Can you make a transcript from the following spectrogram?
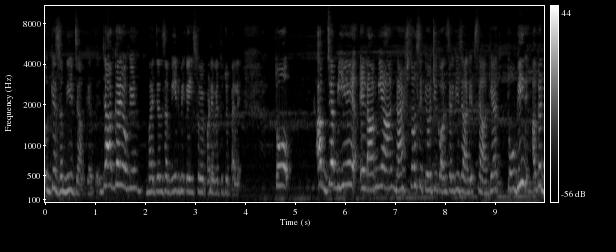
उनके ज़मीर जाग गए थे जाग गए होंगे भाई जन ज़मीर भी कहीं सोए पड़े हुए थे जो पहले। तो अब जब ये एलामिया नेशनल सिक्योरिटी काउंसिल की जानब से आ गया तो भी अगर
